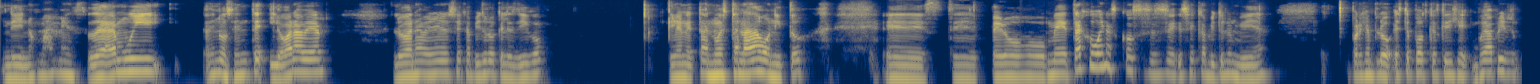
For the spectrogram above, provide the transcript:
de no mames, o sea, muy inocente y lo van a ver, lo van a ver en ese capítulo que les digo, que la neta no está nada bonito, este, pero me trajo buenas cosas ese, ese capítulo en mi vida. Por ejemplo, este podcast que dije, voy a abrir,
